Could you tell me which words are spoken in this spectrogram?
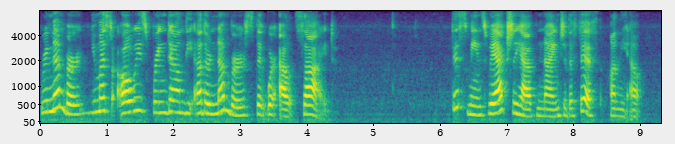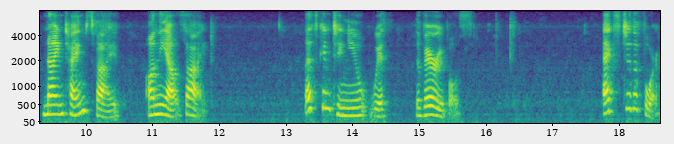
Remember, you must always bring down the other numbers that were outside. This means we actually have 9 to the 5th on the out 9 times 5 on the outside. Let's continue with the variables. x to the 4th.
